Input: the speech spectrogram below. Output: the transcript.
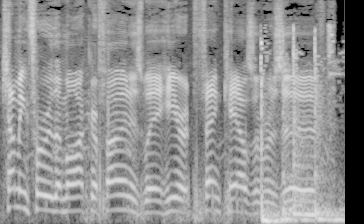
coming through the microphone as we're here at Fankhauser Reserve.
